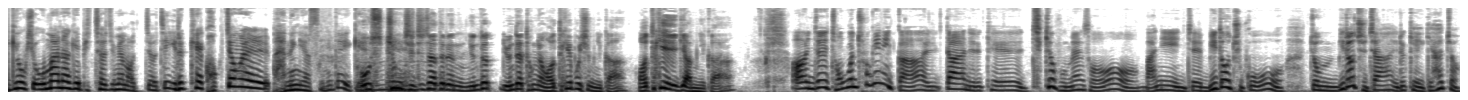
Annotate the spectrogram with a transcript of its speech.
이게 혹시 오만하게 비춰지면 어쩌지? 이렇게 걱정할 반응이었습니다. 이게 보수층 네. 지지자들은 윤, 대, 윤 대통령 어떻게 보십니까? 어떻게 얘기합니까? 아, 이제 정권 초기니까 일단 이렇게 지켜보면서 많이 이제 믿어주고 좀 밀어주자 이렇게 얘기하죠.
